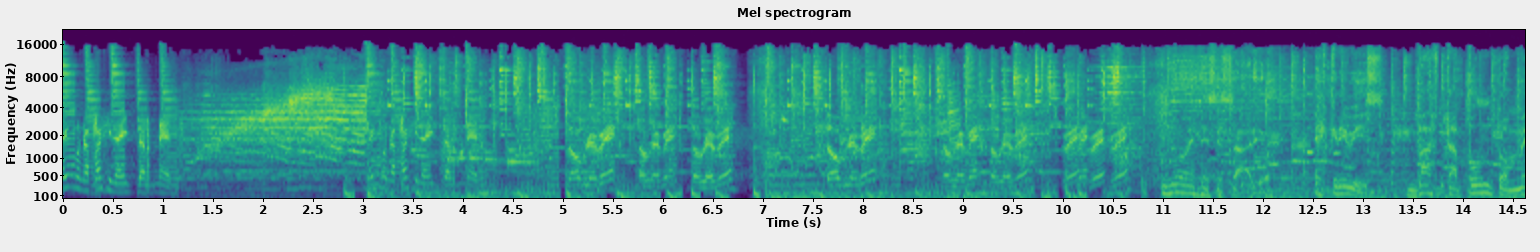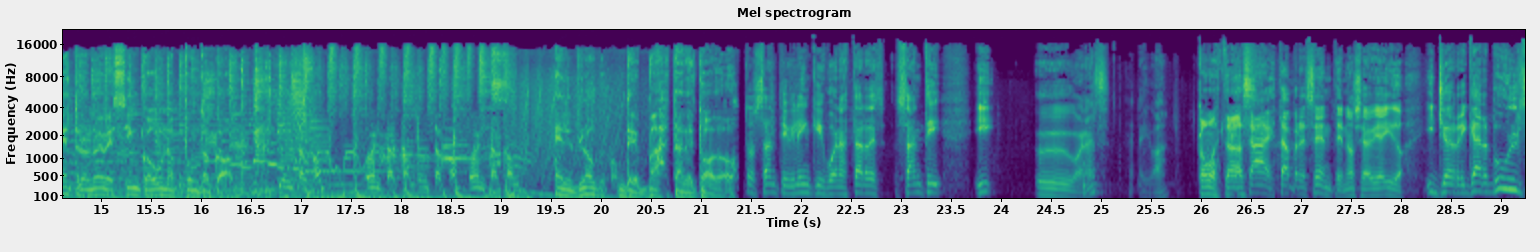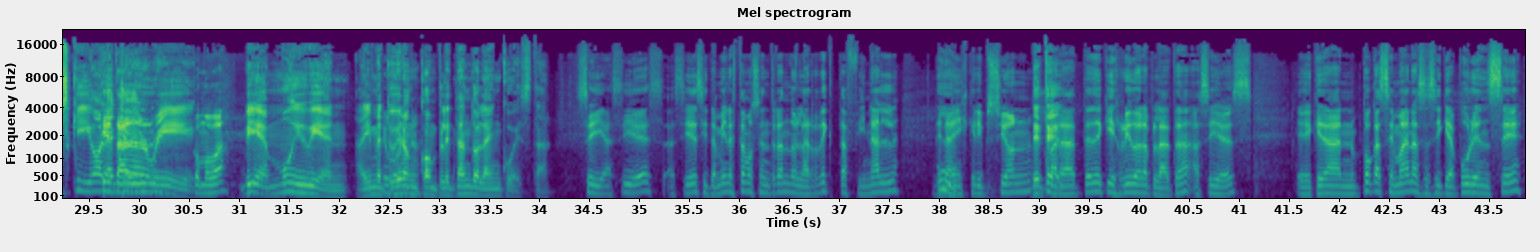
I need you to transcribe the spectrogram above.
Tengo una página de internet. Tengo una página de internet. www. No es necesario. Escribís basta.metro95uno.com. El blog de Basta de Todo. Santi Bilinkis, buenas tardes. Santi y... uh, buenas, ahí va. ¿Cómo estás? Está, está presente, no se había ido. Y Jerry Garbulski, hola ¿Qué tal? Jerry. ¿Cómo va? Bien, muy bien. Ahí me Qué tuvieron bueno. completando la encuesta. Sí, así es, así es. Y también estamos entrando en la recta final de la Uh, inscripción de TED. para TEDx Río de la Plata, así es. Eh, quedan pocas semanas, así que apúrense.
